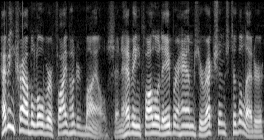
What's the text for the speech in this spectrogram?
Having traveled over 500 miles, and having followed Abraham's directions to the letter,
